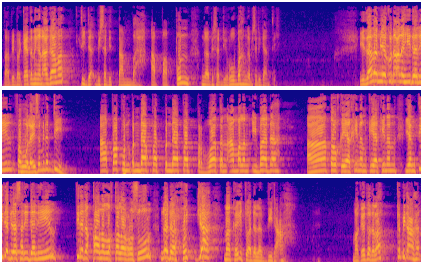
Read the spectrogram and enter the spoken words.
tapi berkaitan dengan agama tidak bisa ditambah apa pun, nggak bisa dirubah, nggak bisa diganti. Idalam yakun alaihi dalil, fahuwa laisa din. Apa pun pendapat-pendapat, perbuatan, amalan ibadah atau keyakinan-keyakinan yang tidak didasari dalil, tidak ada qala Allah qala Rasul, nggak ada hujjah, maka itu adalah bid'ah. Maka itu adalah kebid'ahan.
